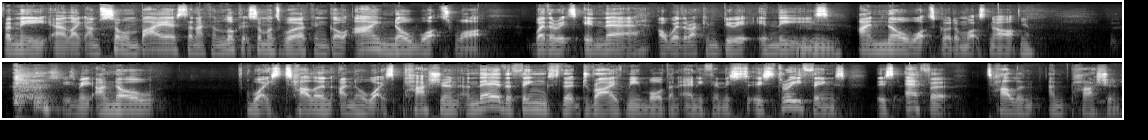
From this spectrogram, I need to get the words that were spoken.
for me, uh, like I'm so unbiased, and I can look at someone's work and go, I know what's what, whether it's in there or whether I can do it in these. I know what's good and what's not. Yeah. Excuse me. I know what is talent. I know what is passion, and they're the things that drive me more than anything. There's, there's three things: there's effort, talent, and passion.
